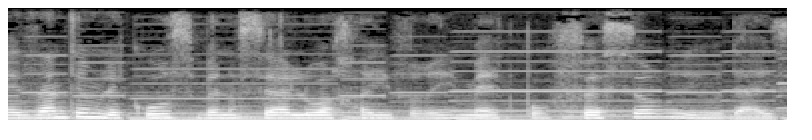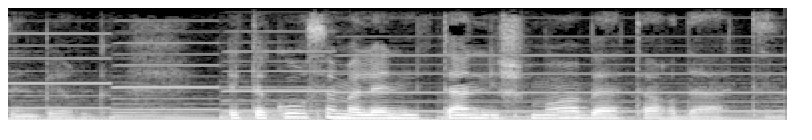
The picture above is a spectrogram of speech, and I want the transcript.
האזנתם לקורס בנושא הלוח העברי מאת פרופסור יהודה איזנברג. את הקורס המלא ניתן לשמוע באתר דעת.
